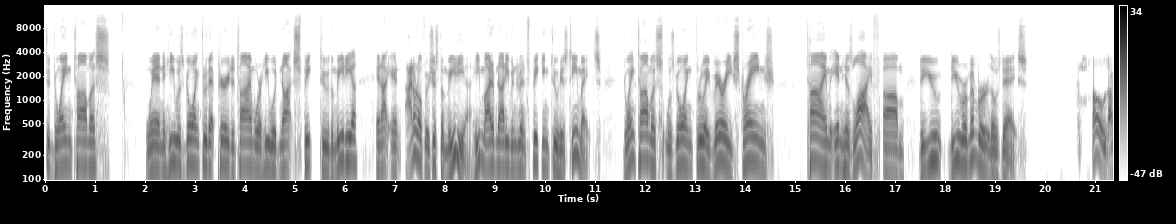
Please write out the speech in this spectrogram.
to Duane Thomas when he was going through that period of time where he would not speak to the media? And I and I don't know if it was just the media. He might have not even been speaking to his teammates. Duane Thomas was going through a very strange time in his life. Um, do you do you remember those days? Oh, I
